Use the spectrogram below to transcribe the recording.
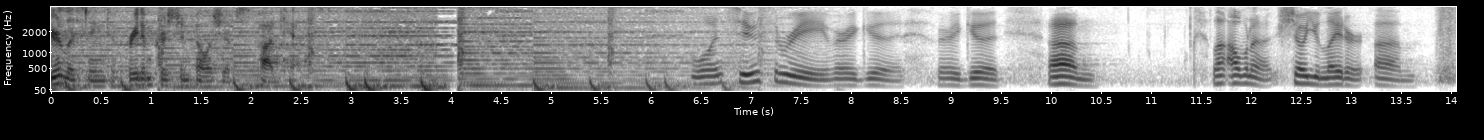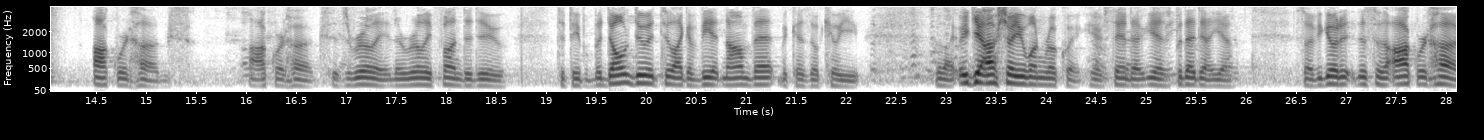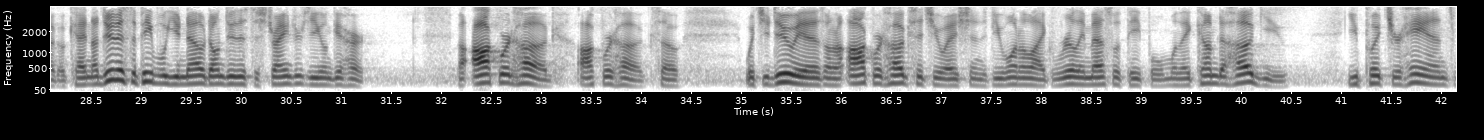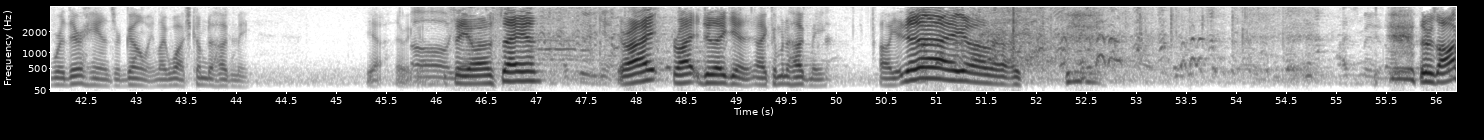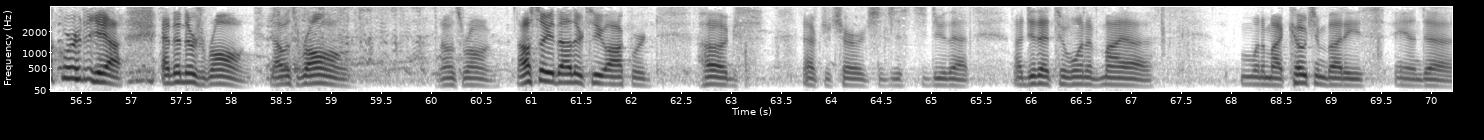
You're listening to Freedom Christian Fellowship's podcast. One, two, three. Very good. Very good. Um, I want to show you later um, awkward hugs. Awkward hugs. It's really they're really fun to do to people, but don't do it to like a Vietnam vet because they'll kill you. Like, yeah, I'll show you one real quick. Here, stand up. Yes, put that down. Yeah. So if you go to this is an awkward hug. Okay. Now do this to people you know. Don't do this to strangers. You're gonna get hurt. But awkward hug. Awkward hug. So what you do is on an awkward hug situation, if you want to like really mess with people, when they come to hug you, you put your hands where their hands are going. Like, watch, come to hug me. Yeah, there we go. Oh, See yeah. what I'm saying? Right, right. Do that again. All right, come and hug me. Oh yeah, yeah. You know. there's awkward, yeah, and then there's wrong. That was wrong. That was wrong. I'll show you the other two awkward hugs after church. Just to do that, I do that to one of my uh, one of my coaching buddies, and. Uh,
